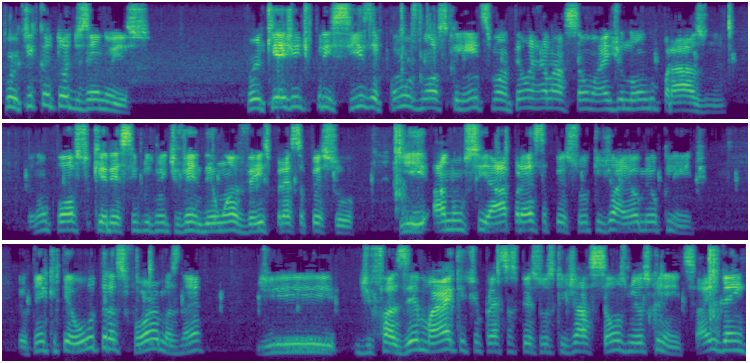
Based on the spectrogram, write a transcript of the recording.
por que, que eu estou dizendo isso? Porque a gente precisa, com os nossos clientes, manter uma relação mais de longo prazo. Né? Eu não posso querer simplesmente vender uma vez para essa pessoa e anunciar para essa pessoa que já é o meu cliente. Eu tenho que ter outras formas né, de, de fazer marketing para essas pessoas que já são os meus clientes. Aí vem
